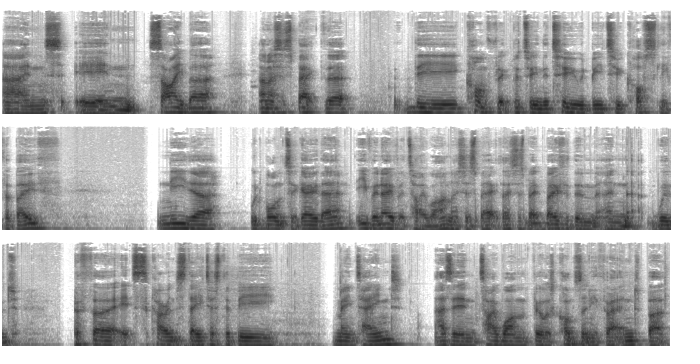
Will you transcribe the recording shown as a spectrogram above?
and in cyber? And I suspect that the conflict between the two would be too costly for both. Neither would want to go there, even over Taiwan, I suspect. I suspect both of them and would prefer its current status to be maintained, as in Taiwan feels constantly threatened but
